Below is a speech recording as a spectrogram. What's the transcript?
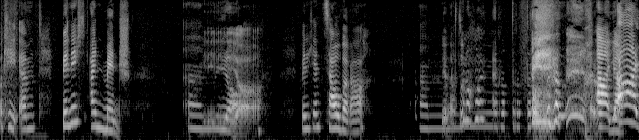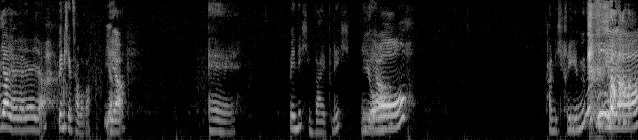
Okay, ähm, bin ich ein Mensch? ähm, Ja. ja. Bin ich ein Zauberer? ähm, Wer warst du nochmal? rat. Ah, ja. ah, ja, ja, ja, ja, ja. Bin ich ein Zauberer? Ja. Äh, bin ich weiblich? Ja. Kann ich reden? Ja.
